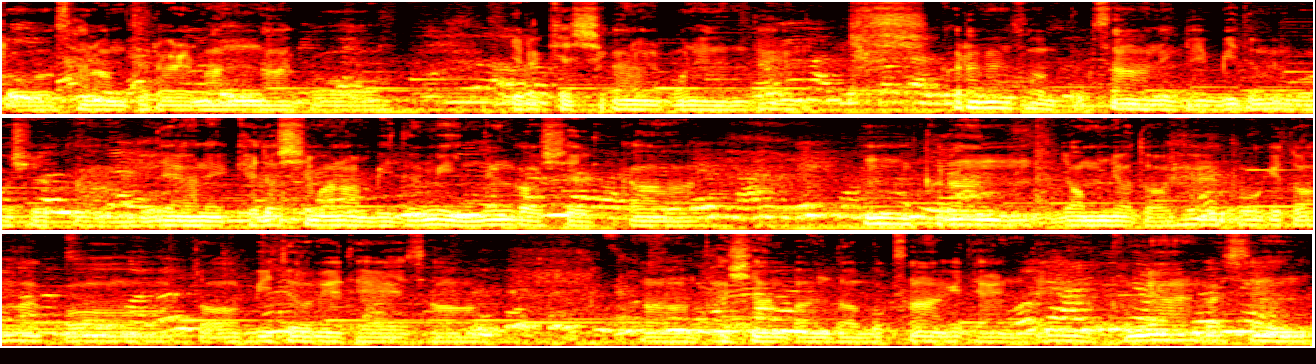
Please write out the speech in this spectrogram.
또 사람들을 만나고 이렇게 시간을 보내는데 그러면서 묵상하는 게 믿음이 무엇일까? 내 안에 겨자씨만한 믿음이 있는 것일까? 음, 그런 염려도 해보기도 하고 또 믿음에 대해서 어, 다시 한번 더 묵상하게 되는데 분명한 것은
